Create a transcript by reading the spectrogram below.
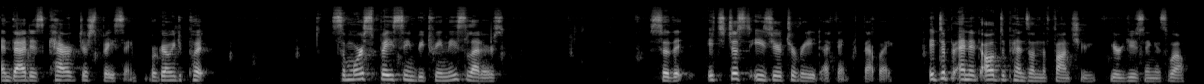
and that is character spacing. We're going to put some more spacing between these letters so that it's just easier to read, I think, that way. It and it all depends on the font you, you're using as well.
